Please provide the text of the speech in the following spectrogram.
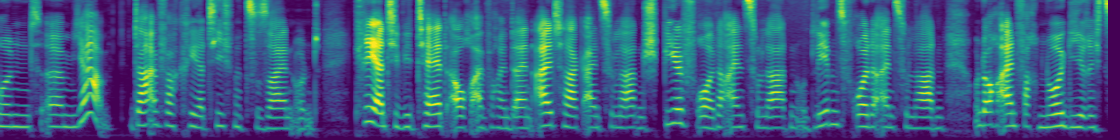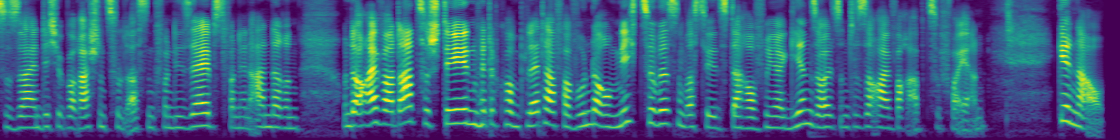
Und ähm, ja, da einfach kreativ mit zu sein und Kreativität auch einfach in deinen Alltag einzuladen, Spielfreude einzuladen und Lebensfreude einzuladen und auch einfach neugierig zu sein, dich überraschen zu lassen von dir selbst, von den anderen und auch einfach da zu stehen mit kompletter Verwunderung, nicht zu wissen, was du jetzt darauf reagieren sollst und das auch einfach abzufeiern. Genau,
